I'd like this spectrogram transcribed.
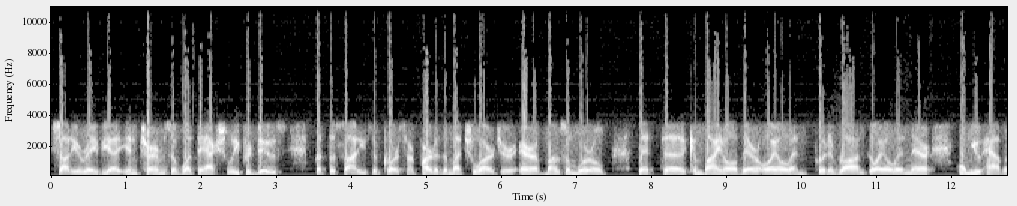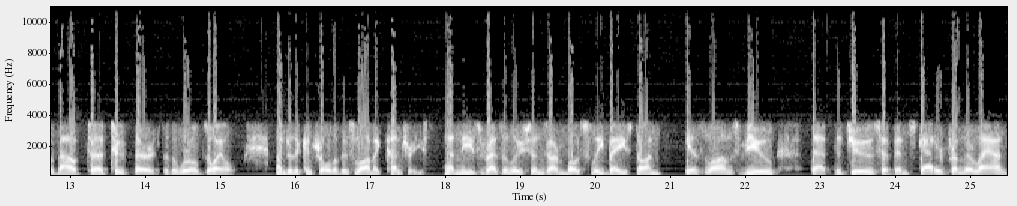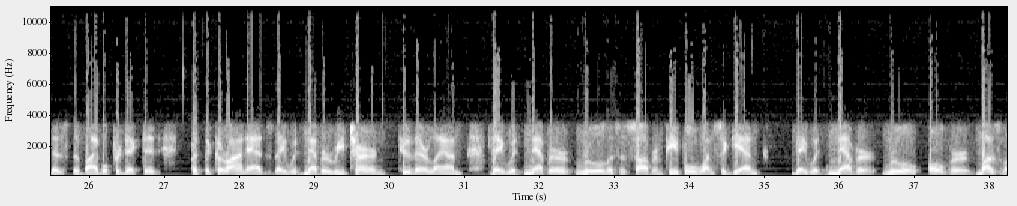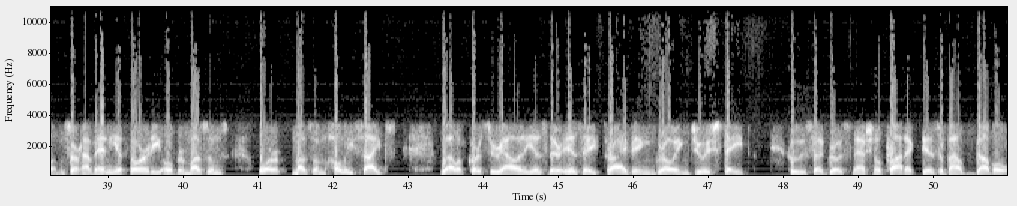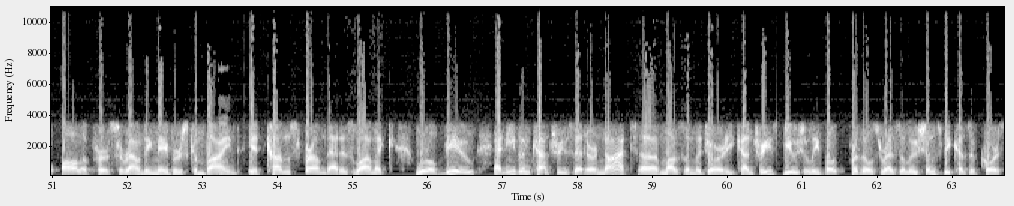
Saudi Arabia in terms of what they actually produce. But the Saudis, of course, are part of the much larger Arab Muslim world that uh, combine all their oil and put Iran's oil in there, and you have about uh, two thirds of the world's oil under the control of Islamic countries. And these resolutions are mostly based on Islam's view that the Jews have been scattered from their land, as the Bible predicted, but the Quran adds they would never return to their land. They would never rule as a sovereign people once again. They would never rule over Muslims or have any authority over Muslims or Muslim holy sites. Well, of course, the reality is there is a thriving, growing Jewish state whose uh, gross national product is about double all of her surrounding neighbors combined. It comes from that Islamic worldview, and even countries that are not uh, Muslim majority countries usually vote for those resolutions because, of course,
